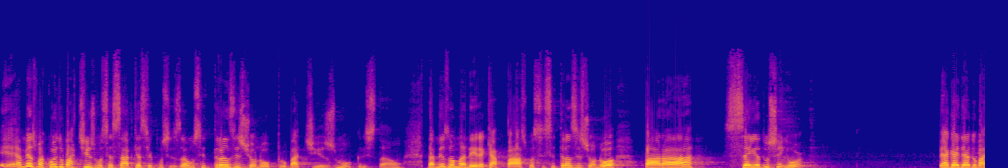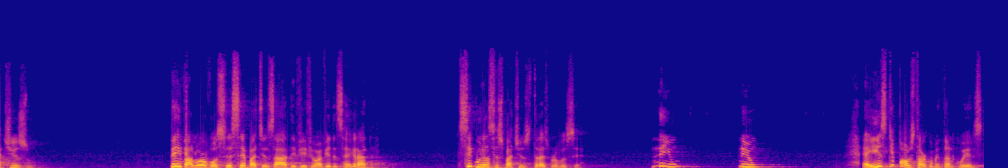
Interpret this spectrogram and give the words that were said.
é, a mesma coisa do batismo. Você sabe que a circuncisão se transicionou para o batismo cristão, da mesma maneira que a Páscoa se, se transicionou para a ceia do Senhor. Pega a ideia do batismo. Tem valor você ser batizado e viver uma vida desregrada? Segurança esse batismo traz para você? Nenhum. Nenhum. É isso que Paulo está argumentando com eles.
